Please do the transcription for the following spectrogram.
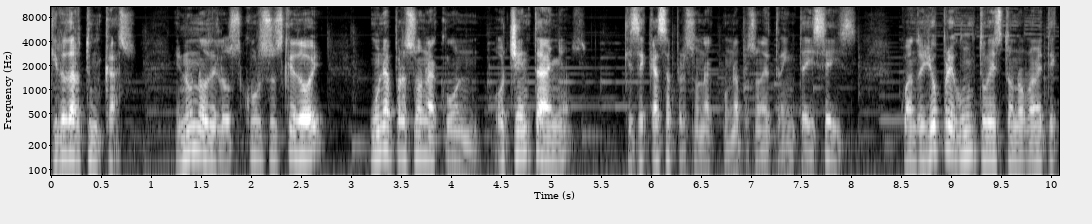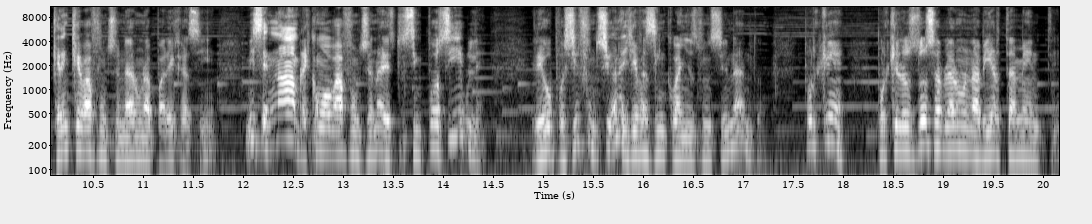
quiero darte un caso. En uno de los cursos que doy, una persona con 80 años que se casa persona con una persona de 36 cuando yo pregunto esto normalmente, ¿creen que va a funcionar una pareja así? Me dicen, no, hombre, ¿cómo va a funcionar esto? Es imposible. Le digo, pues sí funciona, lleva cinco años funcionando. ¿Por qué? Porque los dos hablaron abiertamente.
